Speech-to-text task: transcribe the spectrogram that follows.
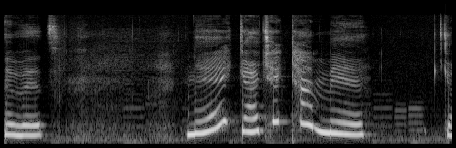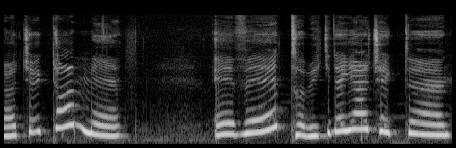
Evet. Ne? Gerçekten mi? Gerçekten mi? Evet, tabii ki de gerçekten.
